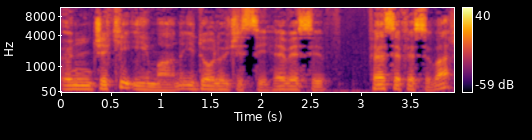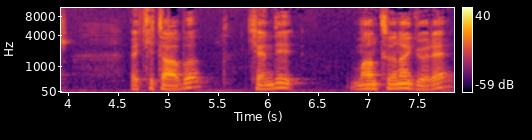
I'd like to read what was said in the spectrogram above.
önceki imanı, ideolojisi, hevesi, felsefesi var ve kitabı kendi mantığına göre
